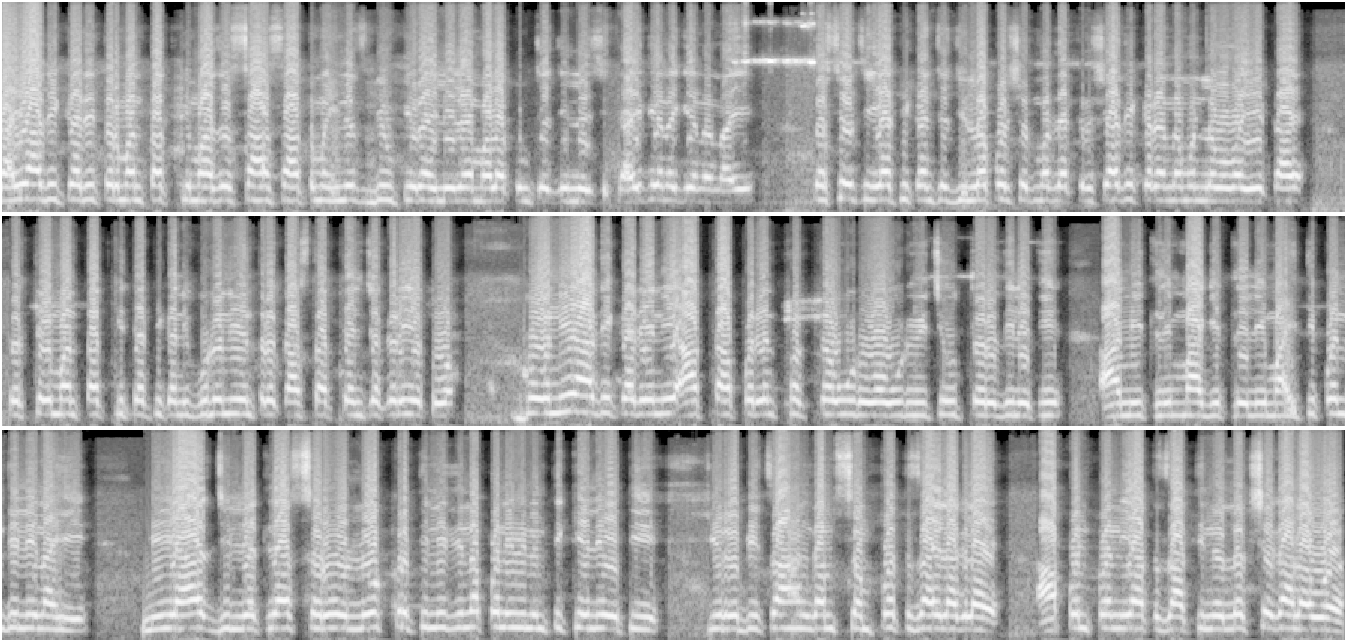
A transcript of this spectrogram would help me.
काही अधिकारी तर म्हणतात की माझं सहा सात महिनेच ड्युटी राहिलेली आहे. मला तुमच्या जिल्ह्याशी काही देणं घेणं नाही. तसेच या ठिकाणच्या जिल्हा परिषद मधल्या कृषी अधिकाऱ्यांना म्हणलं बाबा हे काय? तर ते म्हणतात की त्या ठिकाणी गुणनियंत्रक असतात. त्यांच्याकडे येतो. दोन्ही अधिकाऱ्यांनी आतापर्यंत फक्त उडवा उडवीची उत्तरं दिली ती. आम्ही इथली मागितलेली माहिती पण दिली नाही. मी या जिल्ह्यातल्या सर्व लोकप्रतिनिधींना पण विनंती केली होती की रबीचा हंगाम संपत जायला लागलाय. आपण पण यात जातीनं लक्ष घालावं.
